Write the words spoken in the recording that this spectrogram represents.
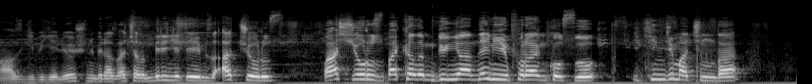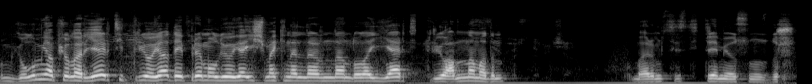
az gibi geliyor? Şunu biraz açalım. Birinci yeteneğimizi açıyoruz. Başlıyoruz bakalım dünyanın en iyi Frankosu. ikinci maçında yolum yapıyorlar. Yer titriyor ya deprem oluyor ya iş makinelerinden dolayı yer titriyor anlamadım. Umarım siz titremiyorsunuzdur.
